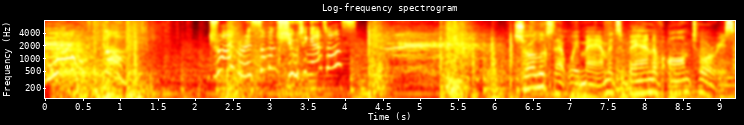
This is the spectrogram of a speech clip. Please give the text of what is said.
Whoa! Ugh! Driver, is someone shooting at us? Sure looks that way, ma'am. It's a band of armed Tories.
